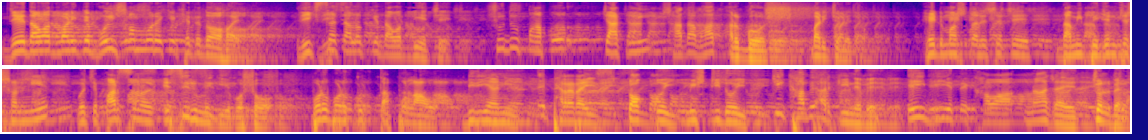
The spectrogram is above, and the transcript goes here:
যে দাওয়াত বাড়িতে বৈষম্য রেখে খেতে দেওয়া হয়। রিক্সা চালককে দাওয়াত দিয়েছে। শুধু পাঁপড়, চাটনি, সাদা ভাত আর গোশ। বাড়ি চলে যায়। হেডমাস্টার এসেছে দামি প্রেজেন্টেশন নিয়ে। বলছে পার্সোনাল এসি রুমে গিয়ে বসো। বড় বড় কুত্তা পোলাও, বিরিয়ানি ফ্রাইড রাইস, টক দই, মিষ্টি দই, কি খাবে আর কি নেবে? এই বিয়েতে খাওয়া না যায়, চলবে না।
